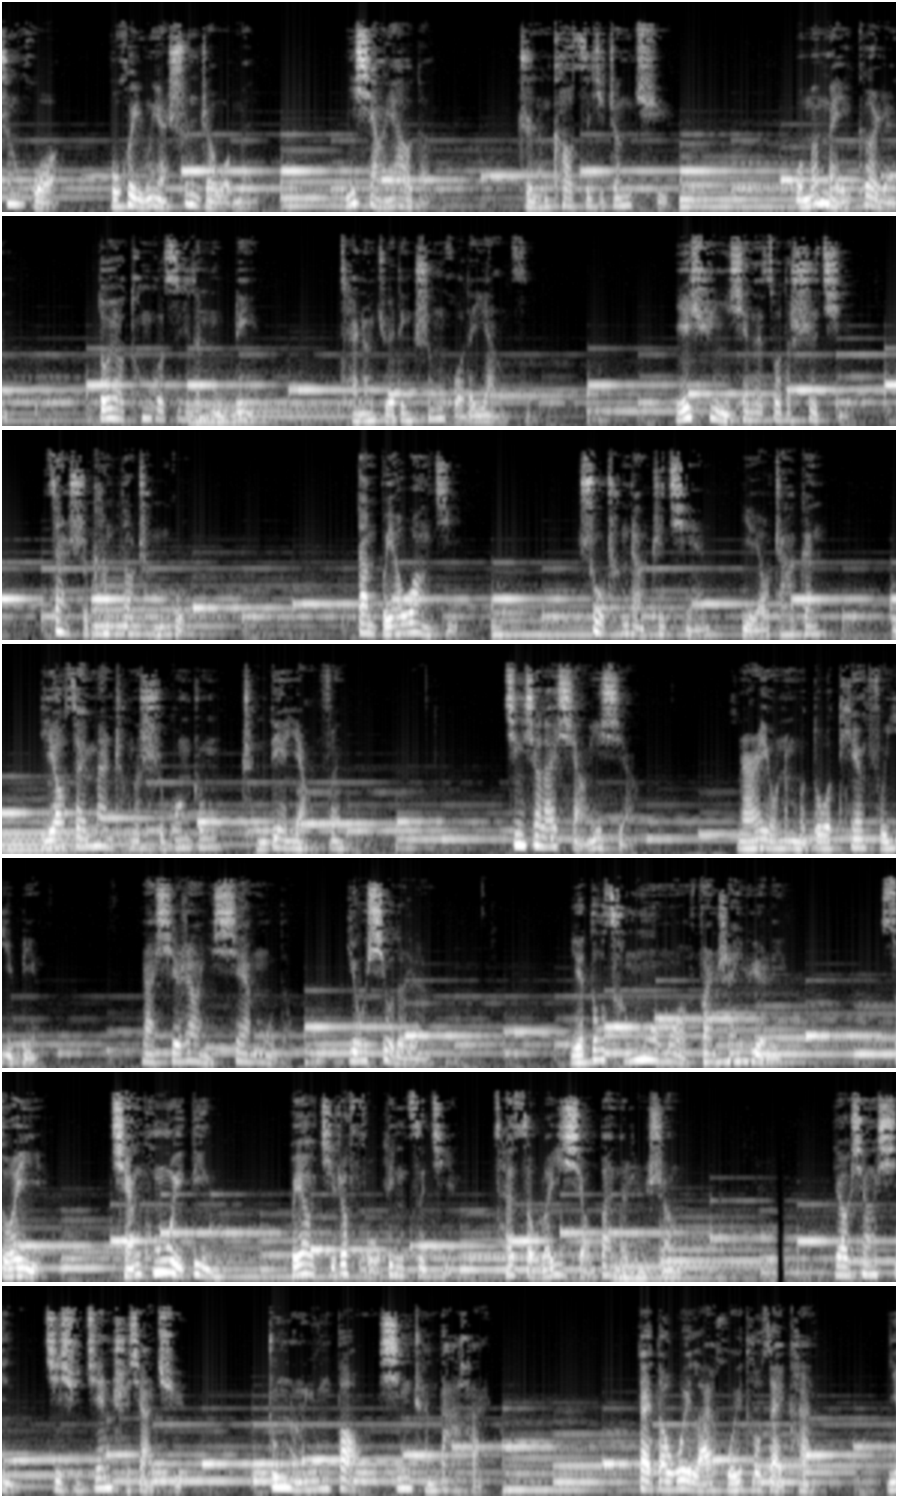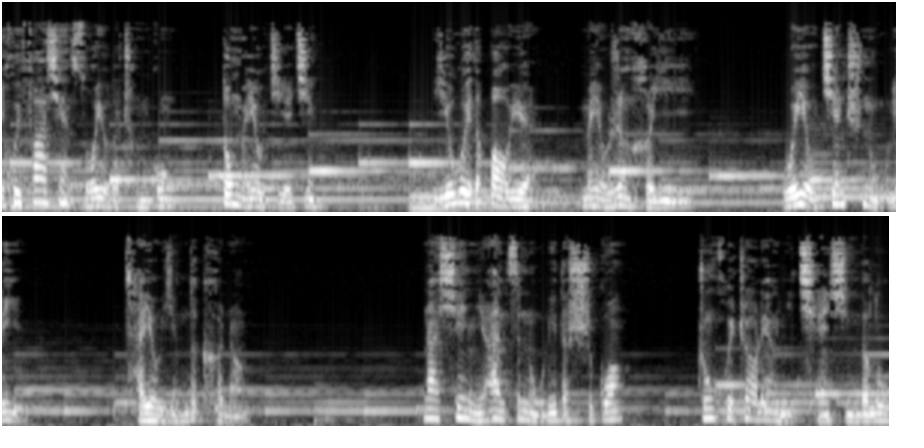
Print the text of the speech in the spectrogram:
生活不会永远顺着我们，你想要的只能靠自己争取。我们每一个人都要通过自己的努力，才能决定生活的样子。也许你现在做的事情暂时看不到成果，但不要忘记，树成长之前也要扎根，也要在漫长的时光中沉淀养分。静下来想一想。哪有那么多天赋异禀？那些让你羡慕的优秀的人，也都曾默默翻山越岭。所以，乾坤未定，不要急着否定自己才走了一小半的人生。要相信，继续坚持下去，终能拥抱星辰大海。待到未来回头再看，你会发现所有的成功都没有捷径，一味的抱怨没有任何意义。唯有坚持努力，才有赢的可能。那些你暗自努力的时光，终会照亮你前行的路。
